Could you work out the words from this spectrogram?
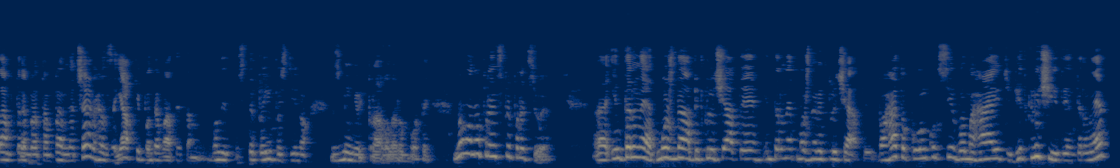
там треба там певна черга, заявки подавати. Там вони з TPU постійно змінюють правила роботи. Ну, воно, в принципі, працює. Е, Інтернет можна підключати, інтернет можна відключати. Багато конкурсів вимагають відключити інтернет.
